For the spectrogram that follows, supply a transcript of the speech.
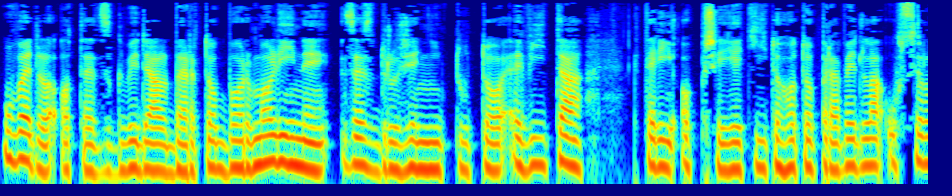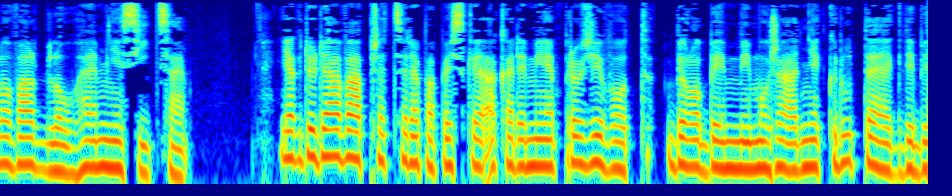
Uvedl otec Guidalberto Bormolini ze združení Tuto Evita, který o přijetí tohoto pravidla usiloval dlouhé měsíce. Jak dodává předseda Papežské akademie pro život, bylo by mimořádně kruté, kdyby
